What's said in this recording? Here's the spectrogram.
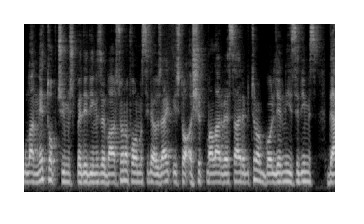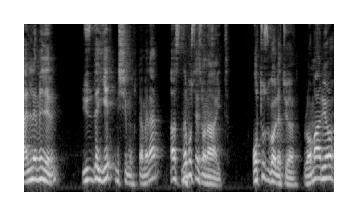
ulan ne topçuymuş be dediğimiz ve Barcelona formasıyla özellikle işte o aşırtmalar vesaire bütün o gollerini izlediğimiz derlemelerin %70'i muhtemelen aslında bu sezona ait. 30 gol atıyor Romario.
